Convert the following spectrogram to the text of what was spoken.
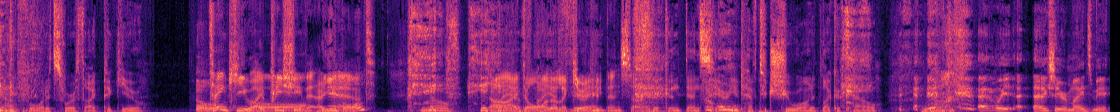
Uh, for what it's worth, I'd pick you. Oh, Thank you, I appreciate that. Are you bald? No. Oh, I, have- don't want to have lick your very head then. Sorry. Thick and dense hair. You'd have to chew on it like a cow. Uh, wait, it actually reminds me.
